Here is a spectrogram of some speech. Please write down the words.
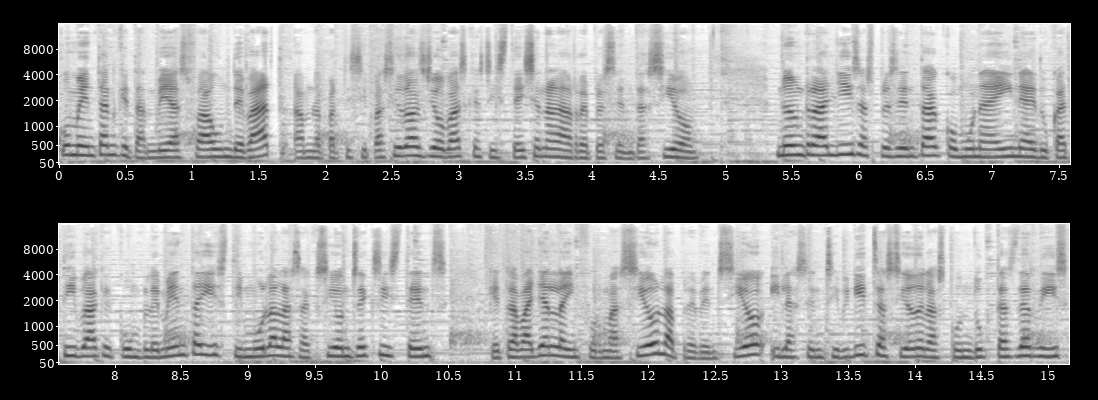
comenten que també es fa un debat amb la participació dels joves que assisteixen a la representació. No em ratllis es presenta com una eina educativa que complementa i estimula les accions existents que treballen la informació, la prevenció i la sensibilització de les conductes de risc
